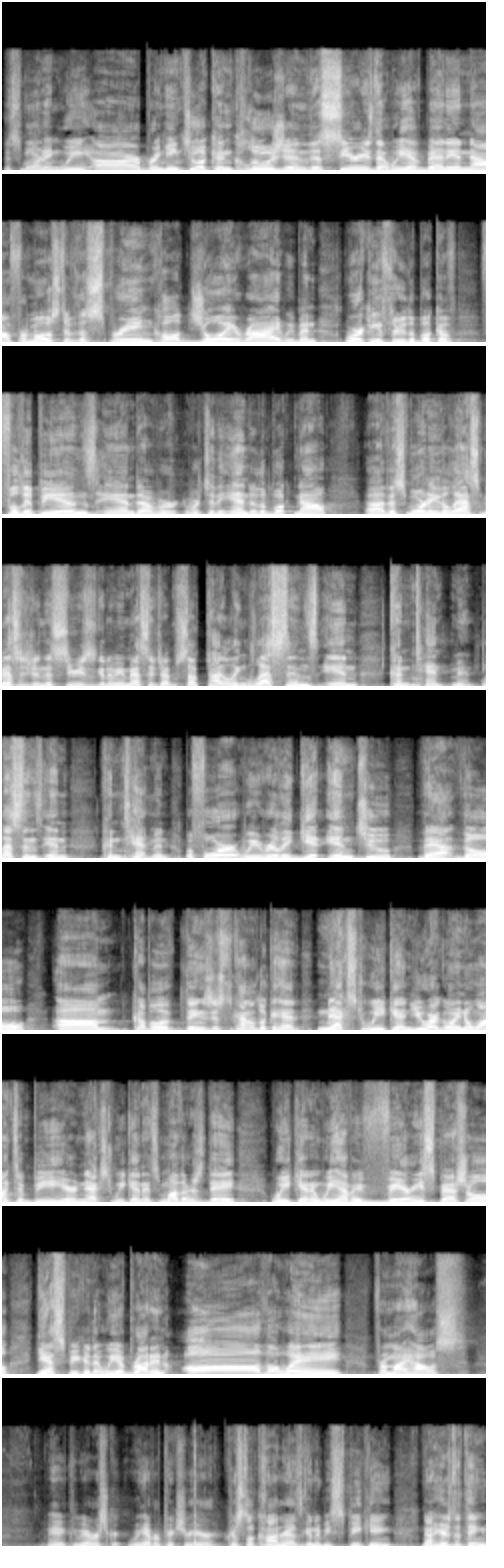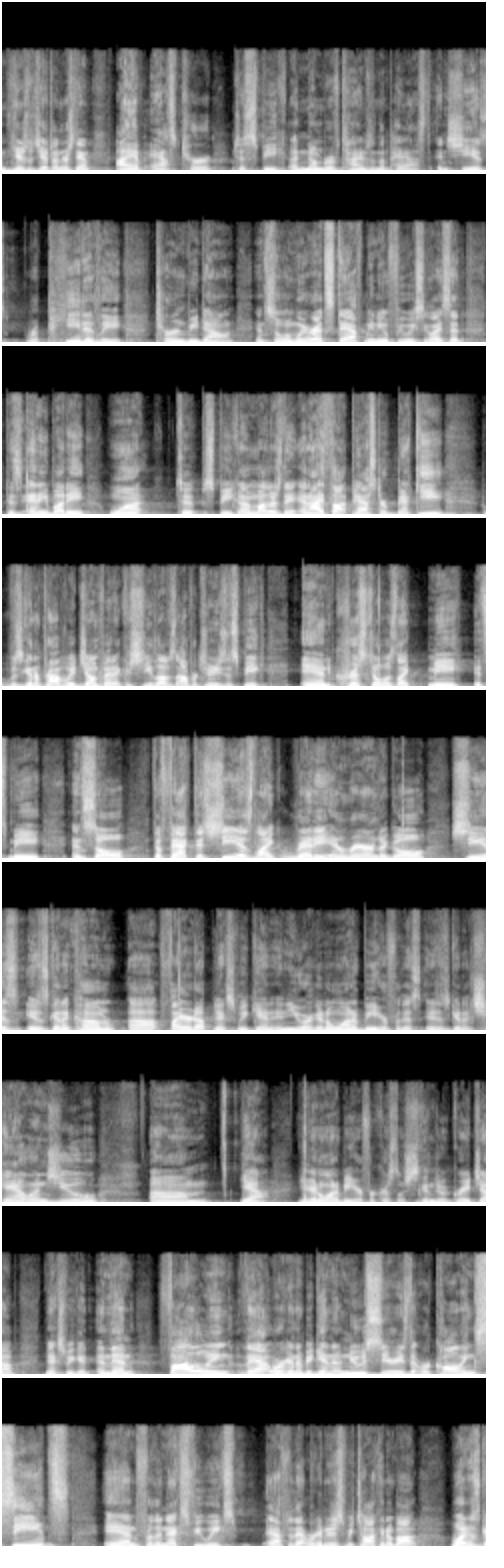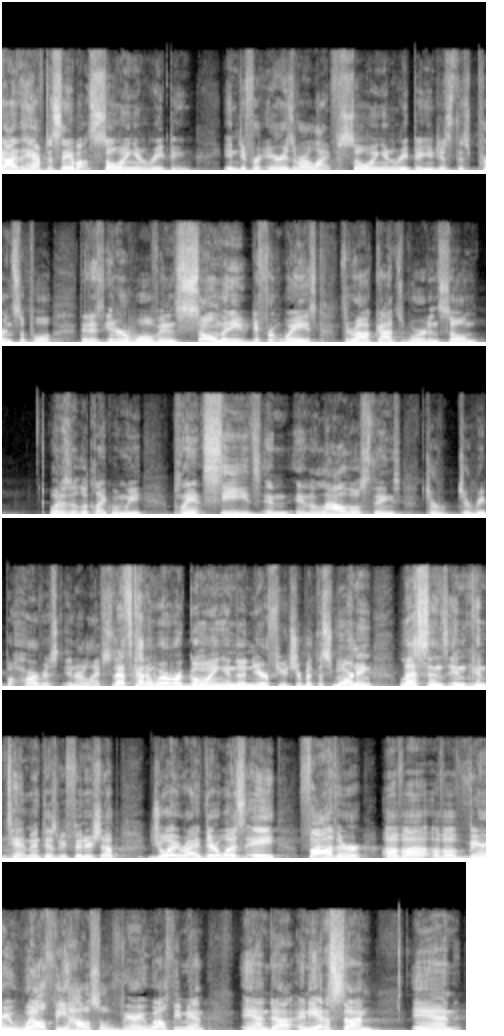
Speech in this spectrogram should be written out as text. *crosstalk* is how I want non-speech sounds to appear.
This morning, we are bringing to a conclusion this series that we have been in now for most of the spring called Joyride. We've been working through the book of Philippians, and uh, we're, we're to the end of the book now. Uh, this morning, the last message in this series is going to be a message I'm subtitling Lessons in Contentment. Lessons in Contentment. Before we really get into that, though, a um, couple of things just to kind of look ahead. Next weekend, you are going to want to be here next weekend. It's Mother's Day weekend, and we have a very special guest speaker that we have brought in all the way from my house. We have, our, we have her picture here. Crystal Conrad is going to be speaking. Now, here's the thing. Here's what you have to understand. I have asked her to speak a number of times in the past, and she has repeatedly turned me down. And so when we were at staff meeting a few weeks ago, I said, Does anybody want to speak on Mother's Day? And I thought Pastor Becky was going to probably jump at it because she loves opportunities to speak. And Crystal was like, Me, it's me. And so the fact that she is like ready and raring to go, she is, is going to come uh, fired up next weekend. And you are going to want to be here for this. It is going to challenge you. Um, yeah you're going to want to be here for Crystal. She's going to do a great job next weekend. And then following that, we're going to begin a new series that we're calling Seeds. And for the next few weeks after that, we're going to just be talking about what does God have to say about sowing and reaping in different areas of our life. Sowing and reaping, and just this principle that is interwoven in so many different ways throughout God's Word. And so, what does it look like when we plant seeds and, and allow those things to, to reap a harvest in our life? So that's kind of where we're going in the near future. But this morning, lessons in contentment as we finish up Joyride. There was a father of a, of a very wealthy household, very wealthy man. And, uh, and he had a son, and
